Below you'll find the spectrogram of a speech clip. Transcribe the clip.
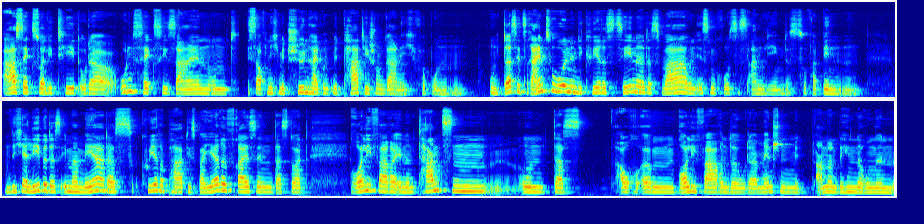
Asexualität oder unsexy sein und ist auch nicht mit Schönheit und mit Party schon gar nicht verbunden. Und das jetzt reinzuholen in die queere Szene, das war und ist ein großes Anliegen, das zu verbinden. Und ich erlebe das immer mehr, dass queere Partys barrierefrei sind, dass dort RollifahrerInnen tanzen und dass auch ähm, Rollifahrende oder Menschen mit anderen Behinderungen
